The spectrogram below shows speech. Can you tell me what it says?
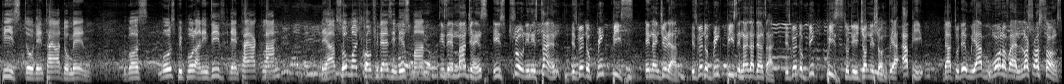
peace to the entire domain because most people and indeed the entire clan they have so much confidence in this man. His emergence, his throne in his time is going to bring peace in Nigeria. It's going to bring peace in Niger Delta. It's going to bring peace to the Ijaw nation. We are happy that today we have one of our illustrious sons,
